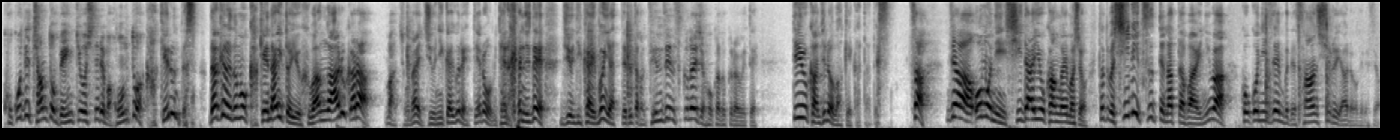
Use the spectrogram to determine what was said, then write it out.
ここでちゃんと勉強してれば本当は書けるんです。だけれども書けないという不安があるから、まあ、ちょうだい12回ぐらいやってやろうみたいな感じで12回分やってる。だから全然少ないじゃん、他と比べて。っていう感じの分け方です。さあ、じゃあ、主に次第を考えましょう。例えば、私立ってなった場合には、ここに全部で3種類あるわけですよ。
